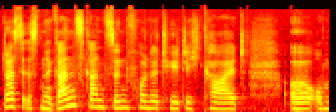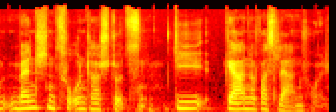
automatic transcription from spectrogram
das ist eine ganz, ganz sinnvolle Tätigkeit, äh, um Menschen zu unterstützen, die gerne was lernen wollen.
